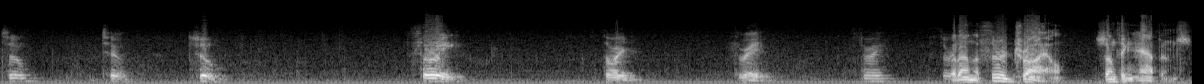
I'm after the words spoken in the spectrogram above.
Two. Two. Two. Three. Three. Three. Three. But on the third trial, something happens.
